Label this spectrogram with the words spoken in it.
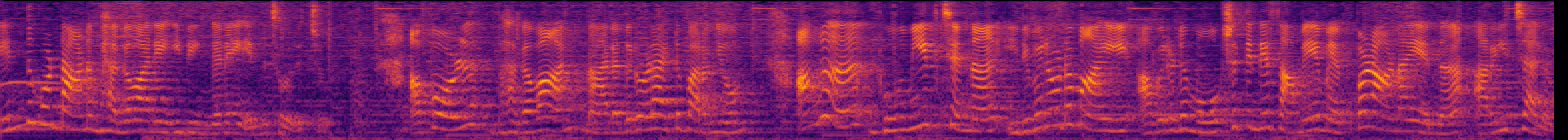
എന്തുകൊണ്ടാണ് ഭഗവാനെ ഇതിങ്ങനെ എന്ന് ചോദിച്ചു. അപ്പോൾ ഭഗവാൻ നാരദരോടായിട്ട് പറഞ്ഞു അങ്ങ് ഭൂമിയിൽ ചെന്ന് ഇരുവരോടുമായി അവരുടെ മോക്ഷത്തിന്റെ സമയം എപ്പോഴാണ് എന്ന് അറിയിച്ചാലോ?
